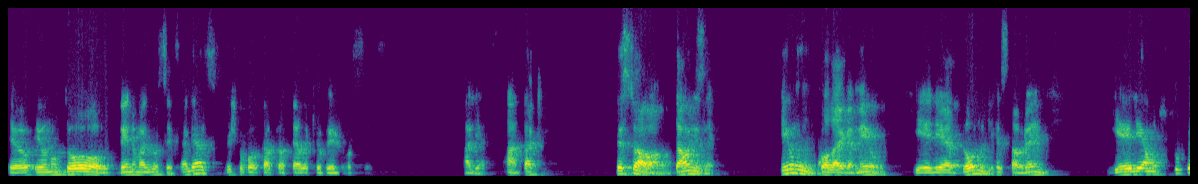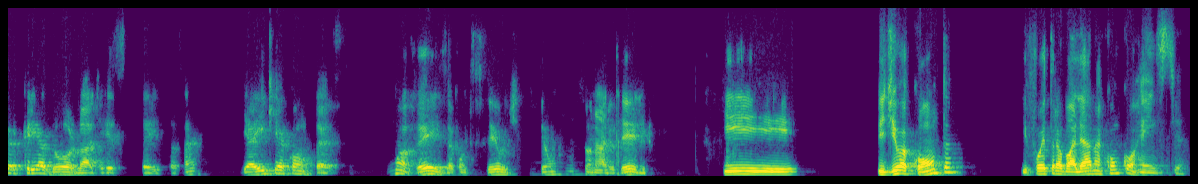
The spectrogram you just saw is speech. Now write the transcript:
Eu, eu não estou vendo mais vocês. Aliás, deixa eu voltar para a tela que eu vejo vocês. Aliás, ah, tá aqui. Pessoal, dá um exemplo. Tem um colega meu que ele é dono de restaurante e ele é um super criador lá de receitas, né? E aí que acontece? Uma vez aconteceu de ter um funcionário dele que pediu a conta e foi trabalhar na concorrência.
